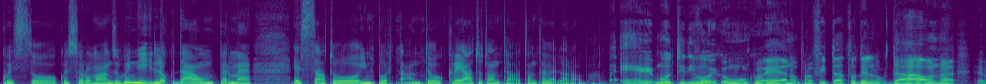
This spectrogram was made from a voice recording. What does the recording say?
questo, questo romanzo. Quindi il lockdown per me è stato importante, ho creato tanta, tanta bella roba. Beh, molti di voi comunque eh, hanno approfittato del lockdown, eh,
